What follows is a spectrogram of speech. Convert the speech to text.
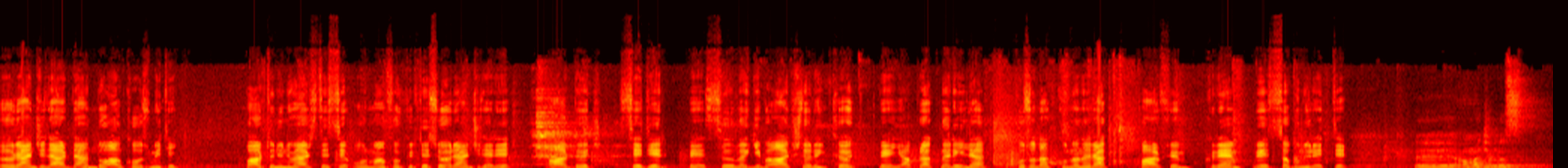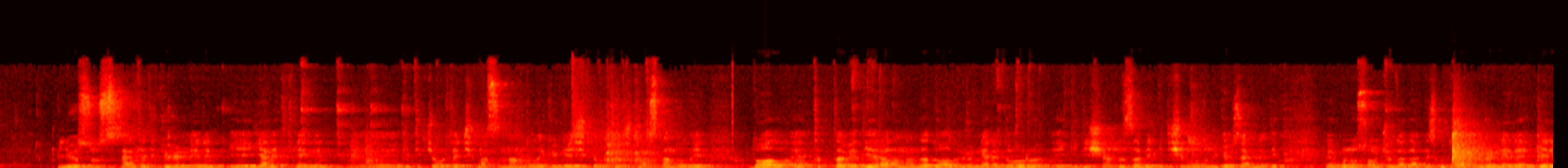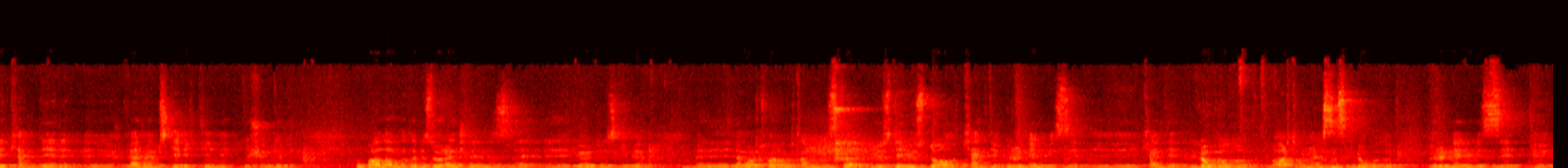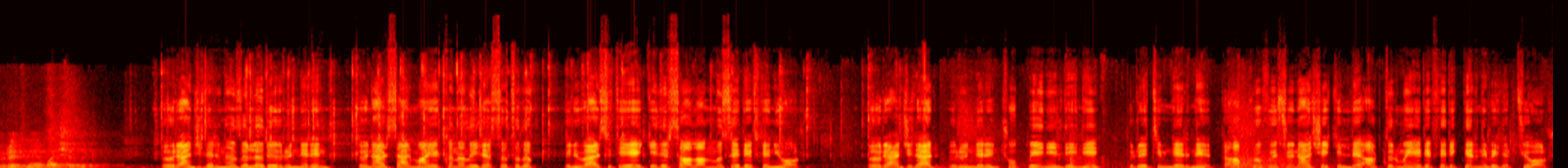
Öğrencilerden doğal kozmetik. Bartın Üniversitesi Orman Fakültesi öğrencileri ardıç, sedir ve sığla gibi ağaçların kök ve yapraklarıyla kozalak kullanarak parfüm, krem ve sabun üretti. Ee, amacımız biliyorsunuz sentetik ürünlerin e, yan etkilerinin e, gittikçe ortaya çıkmasından dolayı, gün geçtikçe ortaya çıkmasından dolayı doğal e, tıpta ve diğer alanlarda doğal ürünlere doğru e, gidiş, hızla bir gidişin olduğunu gözlemledik. Ve bunun sonucunda da biz bu doğal ürünlere gereken değeri e, vermemiz gerektiğini düşündük. Bu bağlamda da biz öğrencilerimizle e, gördüğünüz gibi e, laboratuvar ortamımızda %100 doğal kendi ürünlerimizi, e, kendi logolu, Bartın Üniversitesi logolu ürünlerimizi e, üretmeye başladık. Öğrencilerin hazırladığı ürünlerin döner sermaye kanalıyla satılıp üniversiteye gelir sağlanması hedefleniyor. Öğrenciler ürünlerin çok beğenildiğini, üretimlerini daha profesyonel şekilde arttırmayı hedeflediklerini belirtiyor.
